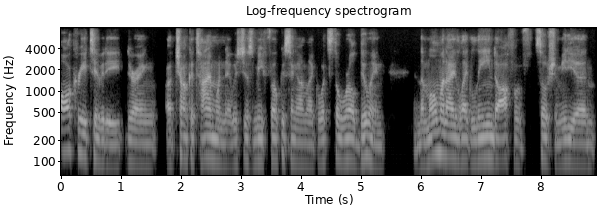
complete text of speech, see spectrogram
all creativity during a chunk of time when it was just me focusing on like, what's the world doing? And the moment I like leaned off of social media and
